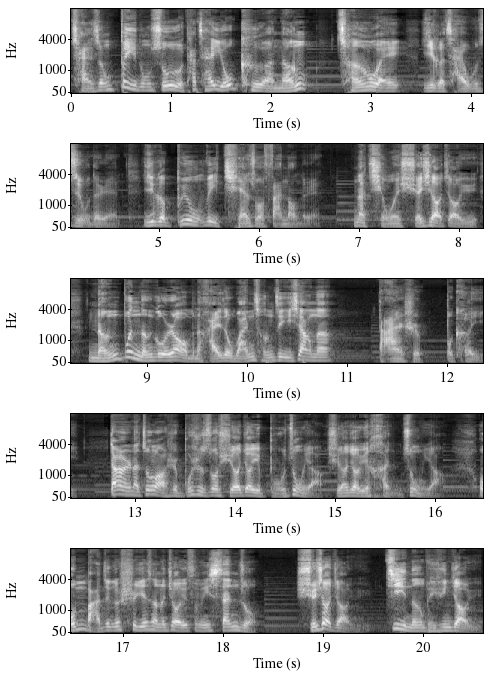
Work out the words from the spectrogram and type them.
产生被动收入，他才有可能成为一个财务自由的人，一个不用为钱所烦恼的人。那请问学校教育能不能够让我们的孩子完成这一项呢？答案是不可以。当然了，周老师不是说学校教育不重要，学校教育很重要。我们把这个世界上的教育分为三种：学校教育、技能培训教育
